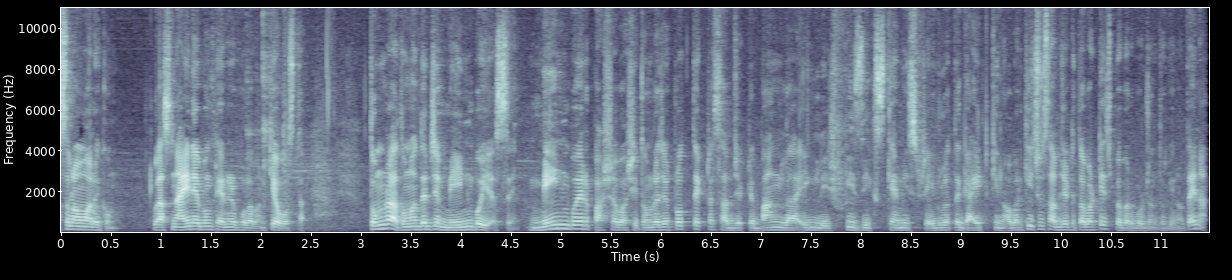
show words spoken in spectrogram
আসসালামু আলাইকুম। ক্লাস নাইন এবং টেনের পোলাবান কী অবস্থা? তোমরা, তোমাদের যে মেইন বই আছে মেইন বইয়ের পাশাপাশি তোমরা যে প্রত্যেকটা সাবজেক্টে বাংলা, ইংলিশ ফিজিক্স কেমিস্ট্রি এগুলোতে গাইড কিনো, আবার কিছু সাবজেক্টে তো আবার টেস্ট পেপার পর্যন্ত কিনো, তাই না?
